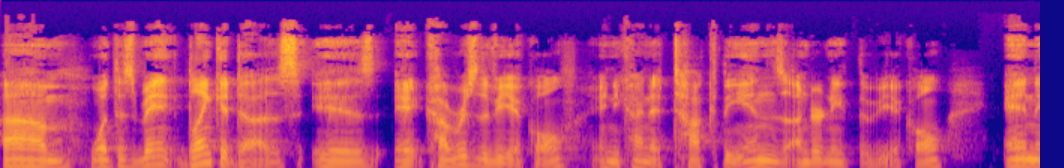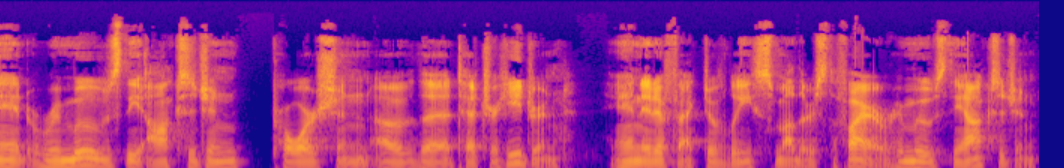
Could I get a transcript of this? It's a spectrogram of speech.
um, what this ba- blanket does is it covers the vehicle and you kind of tuck the ends underneath the vehicle and it removes the oxygen portion of the tetrahedron and it effectively smothers the fire, removes the oxygen.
